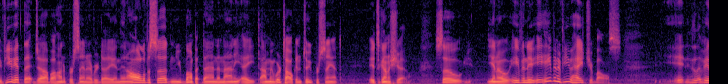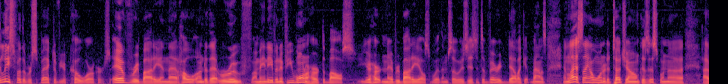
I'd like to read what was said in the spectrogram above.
if you hit that job hundred percent every day, and then all of a sudden you bump it down to ninety eight, I mean, we're talking two percent. It's gonna show. So, you know, even if, even if you hate your boss, it, at least for the respect of your coworkers, everybody in that whole under that roof. I mean, even if you want to hurt the boss, you're hurting everybody else with him. So it's just it's a very delicate balance. And last thing I wanted to touch on because this one uh, I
